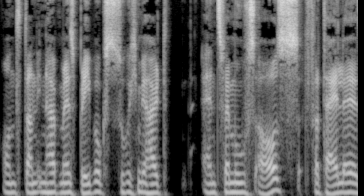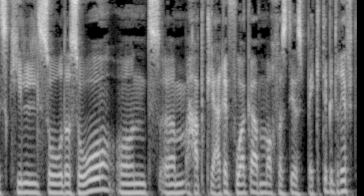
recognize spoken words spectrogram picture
Und dann innerhalb meines Playbooks suche ich mir halt ein, zwei Moves aus, verteile Skill so oder so und ähm, habe klare Vorgaben, auch was die Aspekte betrifft.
